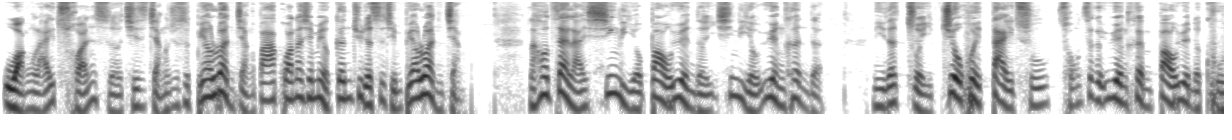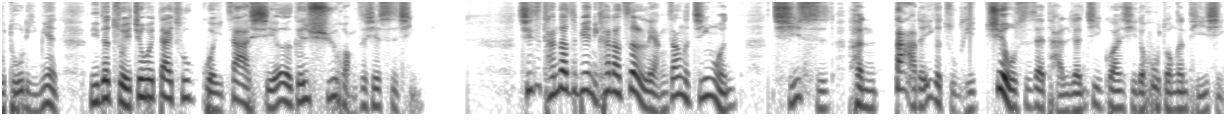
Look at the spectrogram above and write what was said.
往来传舌，其实讲的就是不要乱讲八卦，那些没有根据的事情不要乱讲。然后再来，心里有抱怨的，心里有怨恨的，你的嘴就会带出从这个怨恨、抱怨的苦毒里面，你的嘴就会带出诡诈、邪恶跟虚谎这些事情。其实谈到这边，你看到这两章的经文，其实很大的一个主题就是在谈人际关系的互动跟提醒。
